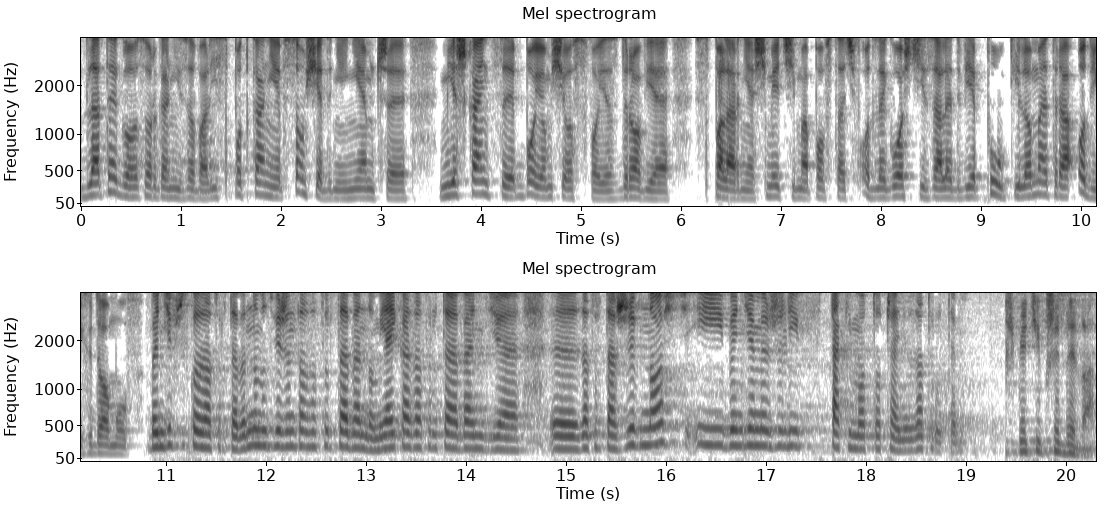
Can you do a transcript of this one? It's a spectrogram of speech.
Dlatego zorganizowali spotkanie w sąsiedniej Niemczy. Mieszkańcy boją się o swoje zdrowie. Spalarnia śmieci ma powstać w odległości zaledwie pół kilometra od ich domów. Będzie wszystko zatrute. Będą zwierzęta zatrute, będą jajka zatrute, będzie y, zatruta żywność i będziemy żyli w takim otoczeniu zatrutym. Śmieci przybywa,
